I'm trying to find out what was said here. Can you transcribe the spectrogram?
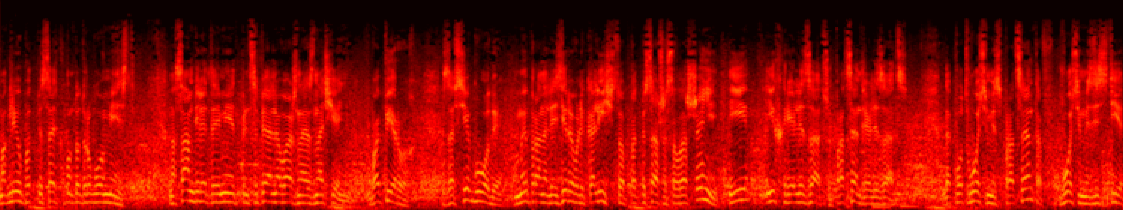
могли бы подписать в каком-то другом месте. На самом деле это имеет принципиально важное значение. Во-первых, за все годы мы проанализировали количество подписавших соглашений и их реализацию, процент реализации. Так вот, 80%, 8 из 10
